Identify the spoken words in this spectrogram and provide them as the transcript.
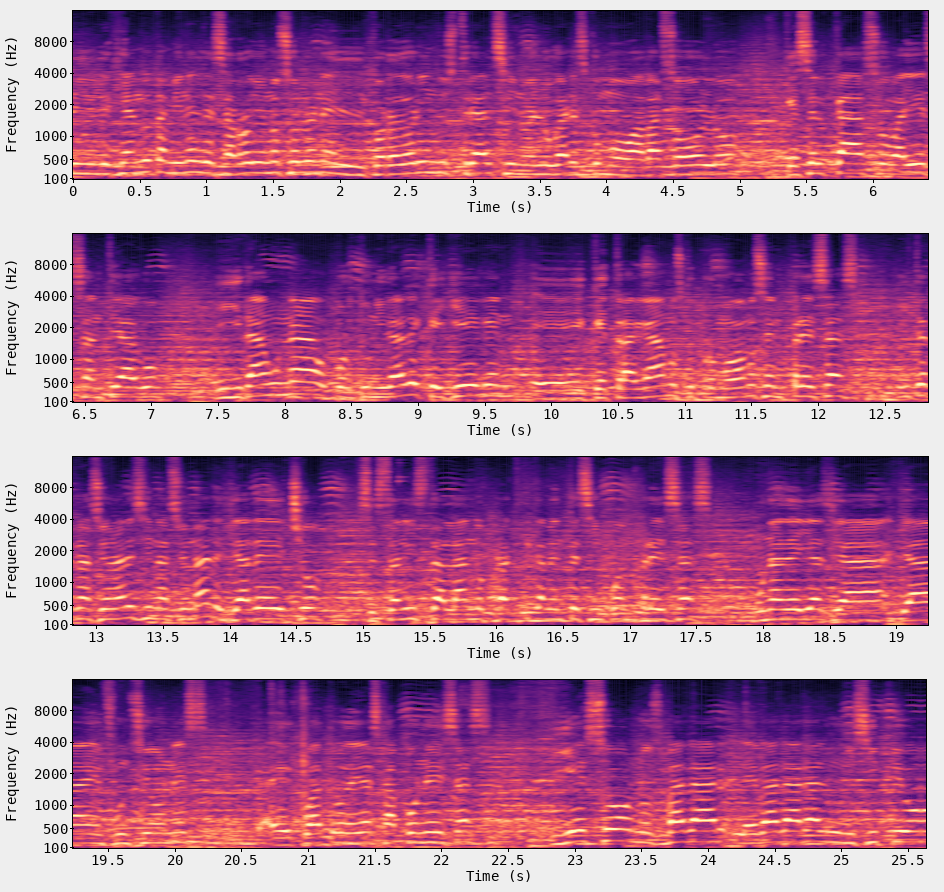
privilegiando también el desarrollo no solo en el corredor industrial, sino en lugares como Abasolo, que es el caso, Valle de Santiago, y da una oportunidad de que lleguen, eh, que traigamos, que promovamos empresas internacionales y nacionales. Ya de hecho se están instalando prácticamente cinco empresas, una de ellas ya, ya en funciones, eh, cuatro de ellas japonesas, y eso nos va a dar, le va a dar al municipio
